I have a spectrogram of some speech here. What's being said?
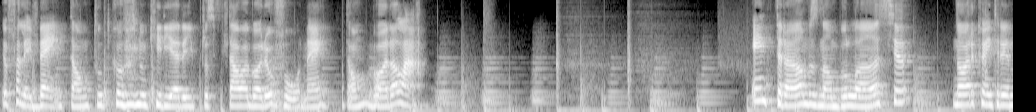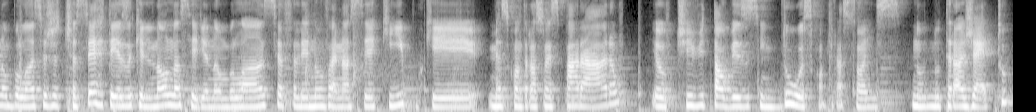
eu falei: bem, então tudo que eu não queria era ir para o hospital, agora eu vou, né? Então bora lá. Entramos na ambulância, na hora que eu entrei na ambulância, eu já tinha certeza que ele não nasceria na ambulância. Eu falei, não vai nascer aqui, porque minhas contrações pararam. Eu tive, talvez, assim, duas contrações no, no trajeto.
